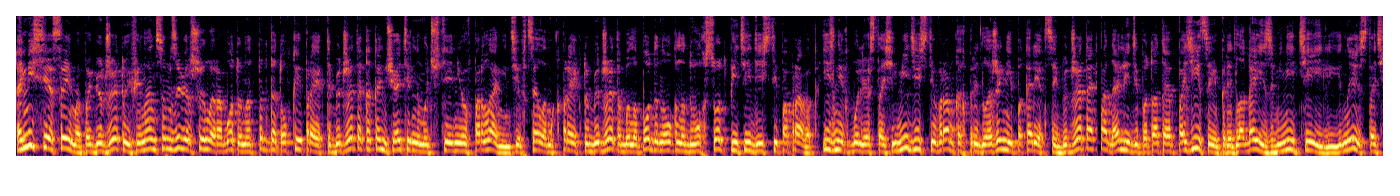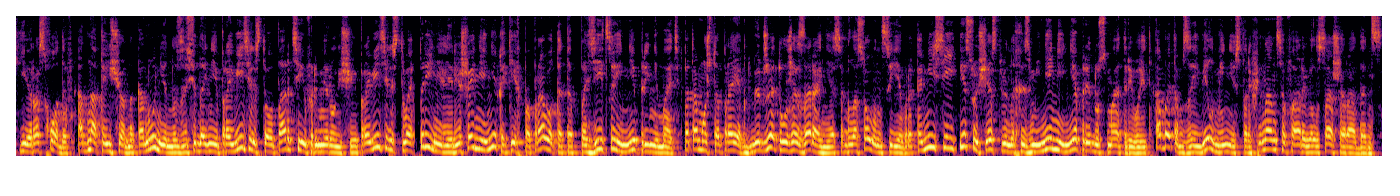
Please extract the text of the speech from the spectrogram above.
Комиссия Сейма по бюджету и финансам завершила работу над подготовкой проекта бюджета к окончательному чтению в парламенте. В целом к проекту бюджета было подано около 250 поправок. Из них более 170 в рамках предложений по коррекции бюджета подали депутаты оппозиции, предлагая изменить те или иные статьи расходов. Однако еще накануне на заседании правительства партии, формирующие правительство, приняли решение никаких поправок от оппозиции не принимать, потому что проект бюджета уже заранее согласован с Еврокомиссией и существенных изменений не предусматривает. Об этом заявил министр финансов Арвил Саша Раденс.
